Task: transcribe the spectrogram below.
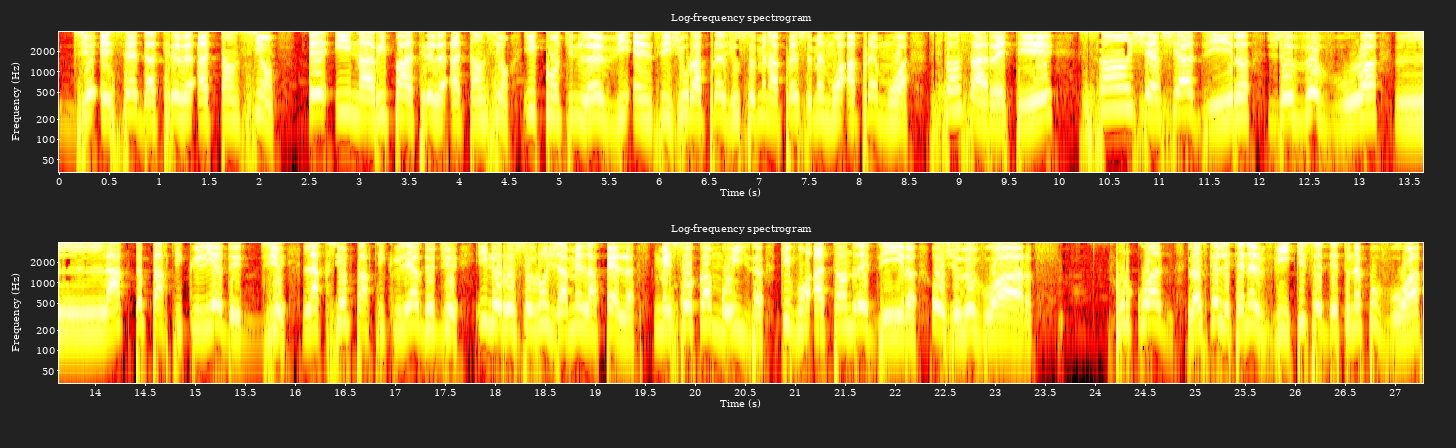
Dieu essaie d'attirer leur attention et ils n'arrivent pas à attirer leur attention. Ils continuent leur vie ainsi, jour après jour, semaine après semaine, mois après mois, sans s'arrêter, sans chercher à dire, je veux voir l'acte particulier de Dieu, l'action particulière de Dieu. Ils ne recevront jamais l'appel, mais ceux comme Moïse qui vont attendre et dire, oh, je veux voir. Pourquoi, lorsque l'Éternel vit, qui se détournait pour voir,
